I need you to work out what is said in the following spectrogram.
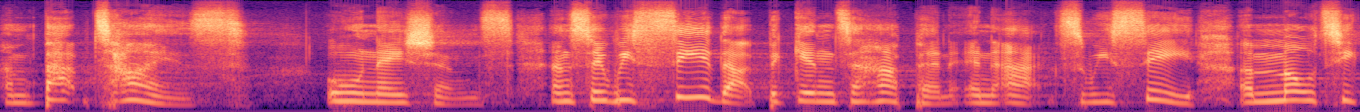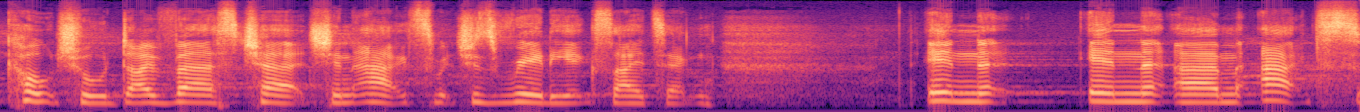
and baptize all nations. And so we see that begin to happen in Acts. We see a multicultural, diverse church in Acts, which is really exciting. In, in um, Acts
